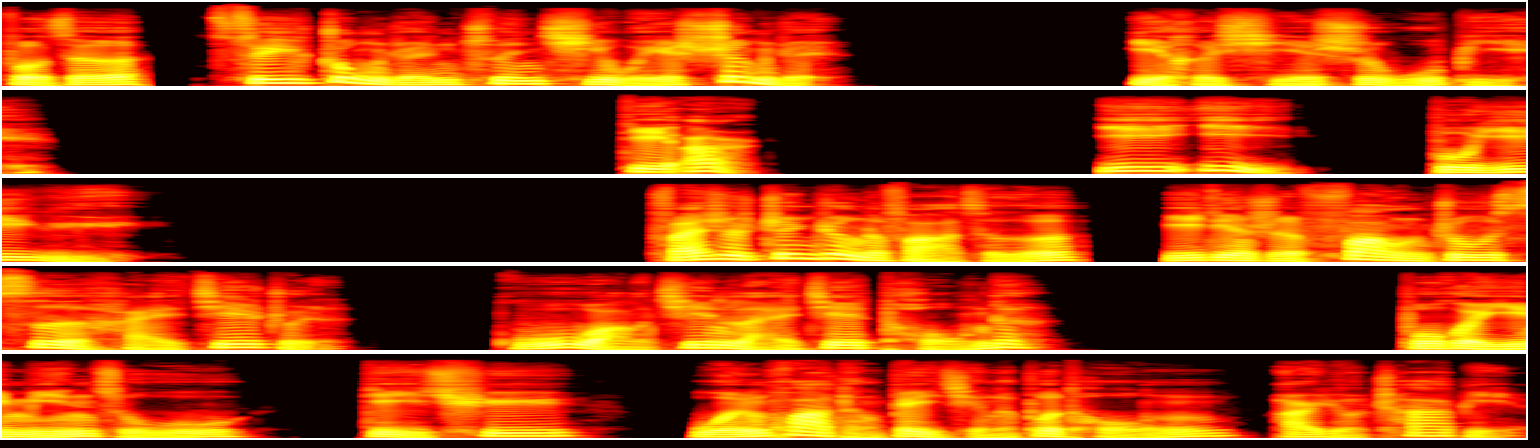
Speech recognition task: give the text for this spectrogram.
否则，虽众人尊其为圣人，也和邪师无别。第二，一义。不依语。凡是真正的法则，一定是放诸四海皆准，古往今来皆同的，不会因民族、地区、文化等背景的不同而有差别。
